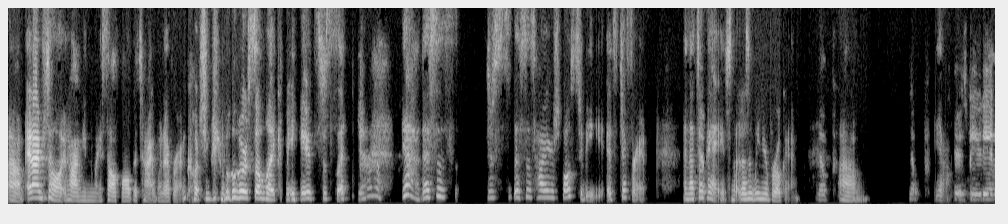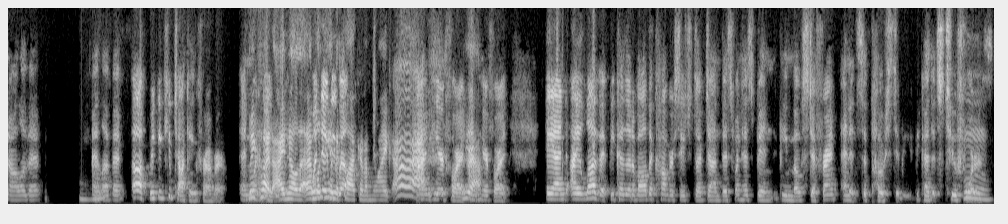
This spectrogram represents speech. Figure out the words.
um, and i'm still talking to myself all the time whenever i'm coaching people who are so like me it's just like Yeah. yeah this is just this is how you're supposed to be it's different and that's Yep. okay so that doesn't mean you're broken Nope. um Nope. yeah There's beauty in all of it. I Mhm. love it. Oh, we could keep talking forever. And we could day i know that i'm looking at the will. clock and i'm like ah I'm here for it. Yeah. I'm here for it. And I love it because out of all the conversations I've done, this one has been the most different, and it's supposed to be because it's two fours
